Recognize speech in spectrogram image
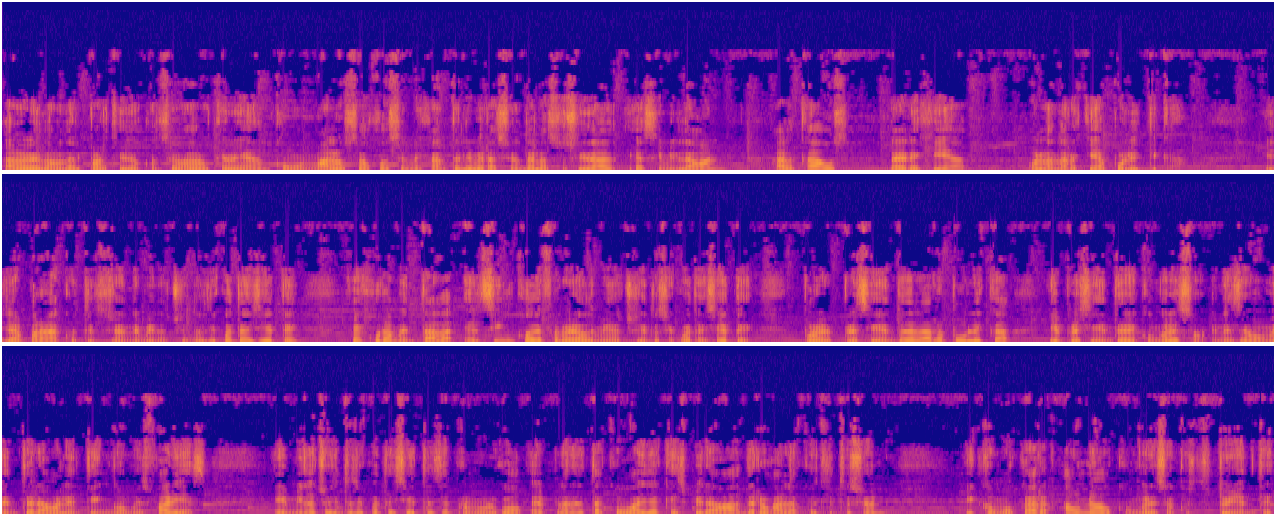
alrededor del Partido Conservador que veían como malos ojos semejante liberación de la sociedad y asimilaban al caos, la herejía o la anarquía política. Y ya para la Constitución de 1857 fue juramentada el 5 de febrero de 1857 por el presidente de la República y el presidente del Congreso, en ese momento era Valentín Gómez Farias. En 1857 se promulgó el plan de Tacubaya que inspiraba derogar la Constitución y convocar a un nuevo Congreso Constituyente.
